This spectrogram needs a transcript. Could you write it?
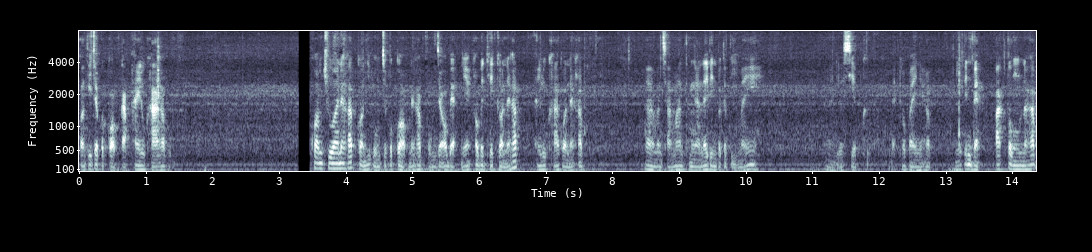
ก่อนที่จะประกอบกลับให้ลูกค้าครับผม ความชัวร์นะครับ ก่อนที่ผมจะประกอบนะครับ ผมจะเอาแบบนี้เข้าไปเทสก่อนนะครับ ให้ลูกค้าก่อนนะครับว่ามันสามารถทำงานได้เป็นปกติไหมเดี๋ยวเสียบแบตเข้าไปนะครับอันนี้เป็นแบตปลั๊กตรงนะครับ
